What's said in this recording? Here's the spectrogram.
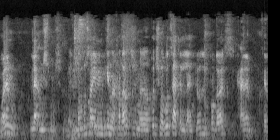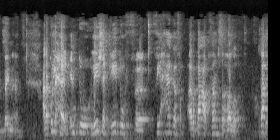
ولا لا مش مش ال bamboo sign يمكن ما حضرتش ما كنتش موجود ساعة ال ankylosing spondylitis كانت باينة على كل حال أنتوا ليه شكيتوا في في حاجة في أربعة وخمسة غلط صح؟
